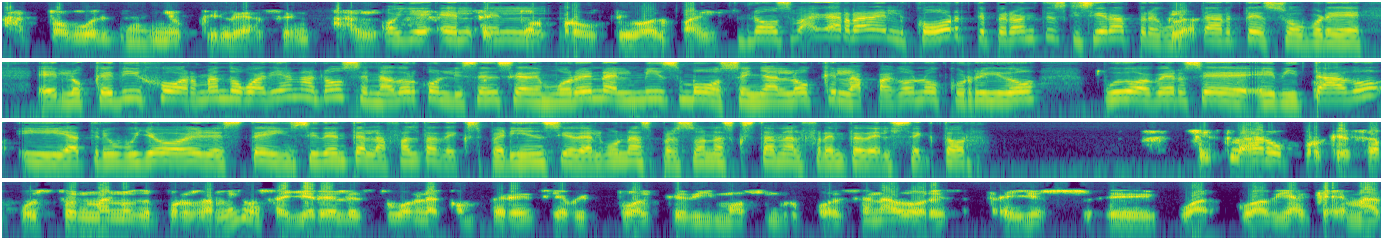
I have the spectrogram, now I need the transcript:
a todo el daño que le hacen al sector productivo del país. Nos va a agarrar el corte, pero antes quisiera preguntarte sobre eh, lo que dijo Armando Guadiana, ¿no? Senador con licencia de Morena, él mismo señaló que el apagón ocurrido pudo haberse evitado y atribuyó este incidente a la falta de experiencia de algunas personas que están al frente del sector. Sí, claro, porque se ha puesto en manos de puros amigos. Ayer él estuvo en la conferencia virtual que dimos, un grupo de senadores, entre ellos eh, Guavia, que además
